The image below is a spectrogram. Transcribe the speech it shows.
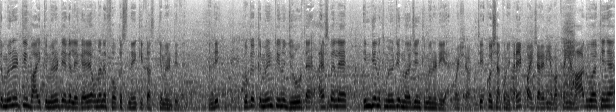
ਕਮਿਊਨਿਟੀ ਬਾਈ ਕਮਿਊਨਿਟੀ ਅਗਰ ਲੈ ਕੇ ਉਹਨਾਂ ਨੇ ਫੋਕਸ ਨਹੀਂ ਕੀਤਾ ਕਮਿਊਨਿਟੀ ਤੇ। ਹਾਂਜੀ? ਕਿਉਂਕਿ ਕਮਿਊਨਿਟੀ ਨੂੰ ਜ਼ਰੂਰਤ ਹੈ। ਇਸ ਵੇਲੇ ਇੰਡੀਅਨ ਕਮਿਊਨਿਟੀ ਮਰਜਿੰਗ ਕਮਿਊਨਿਟੀ ਹੈ। ਕੋਈ ਸ਼ੱਕ ਠੀਕ ਕੋਈ ਸ਼ੱਕ ਨਹੀਂ। ਹਰੇਕ ਭਾਈਚਾਰੇ ਦੀਆਂ ਵੱਖਰੀਆਂ ਹਾਰਡ ਵਰਕਿੰਗ ਹੈ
